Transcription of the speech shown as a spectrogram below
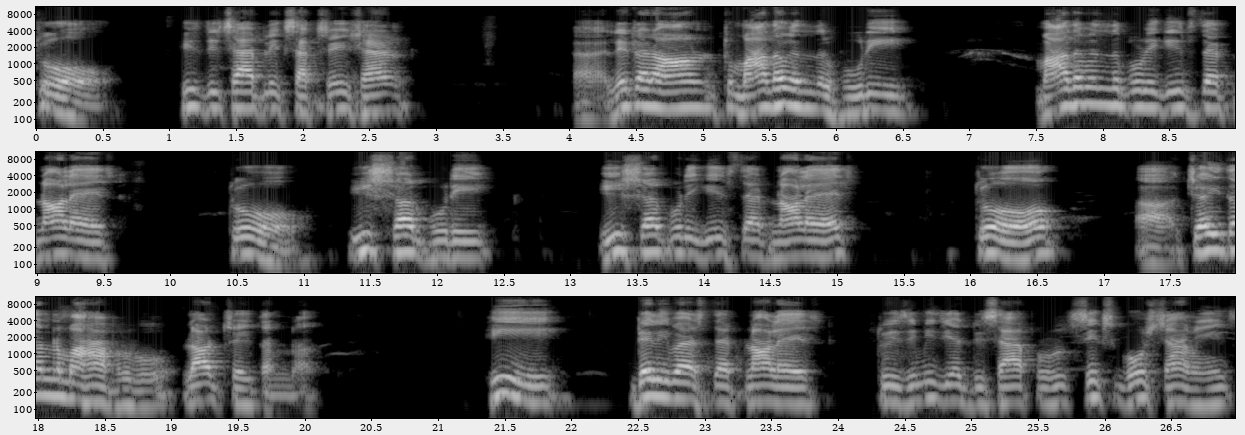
to his disciplic succession. Uh, later on to Madhavendra Puri. Madhavendra Puri gives that knowledge to Ishwar Puri. Ishwar Puri gives that knowledge to uh, Chaitanya Mahaprabhu, Lord Chaitanya. He delivers that knowledge to his immediate disciples, six Goswamis.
